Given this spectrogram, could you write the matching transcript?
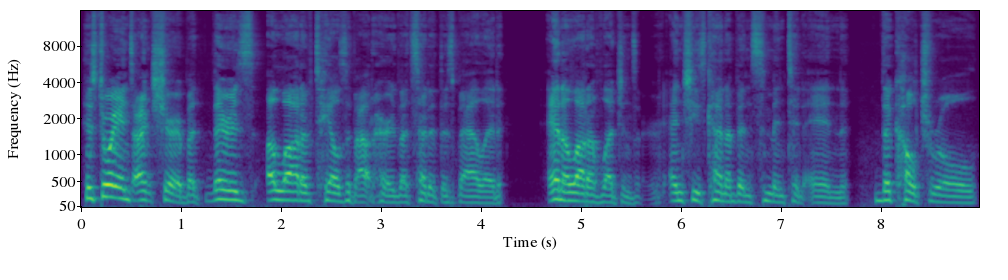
historians aren't sure, but there is a lot of tales about her that said at this ballad, and a lot of legends of her, and she's kind of been cemented in the cultural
